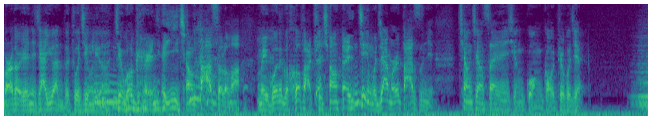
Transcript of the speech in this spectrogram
玩到人家家院子捉精灵，结果给人家一枪打死了嘛。美国那个合法持枪 进我家门打死你，枪枪三人行，广告之后见。”的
